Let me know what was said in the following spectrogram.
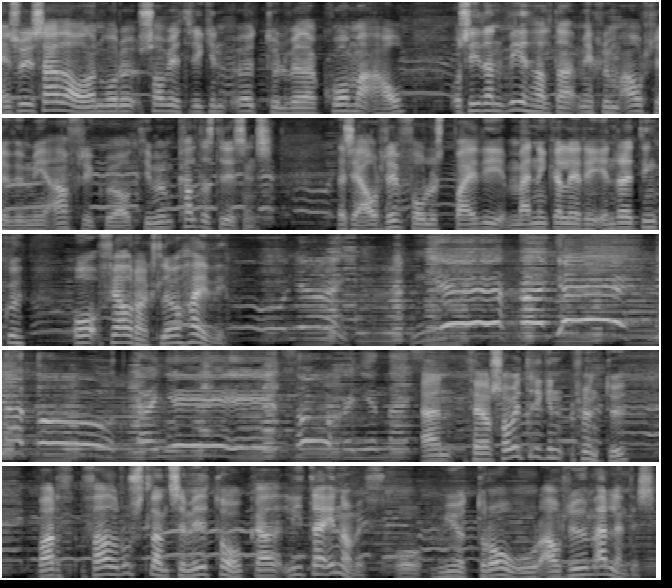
Eins og ég sagði áðan voru Sovjetríkin ötul við að koma á og síðan viðhalda miklum áhrifum í Afríku á tímum kaldastriðsins. Þessi áhrif fólust bæði í menningalegri innrætingu og fjárhagslegu hæði. En þegar Sovjetríkin hrundu varð það Rúsland sem við tók að líta inn á við og mjög dró úr áhrifum erlendis.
